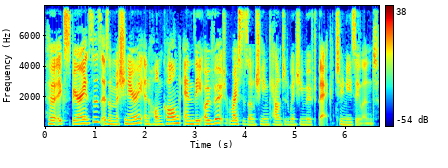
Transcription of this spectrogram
her experiences as a missionary in Hong Kong, and the overt racism she encountered when she moved back to New Zealand.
